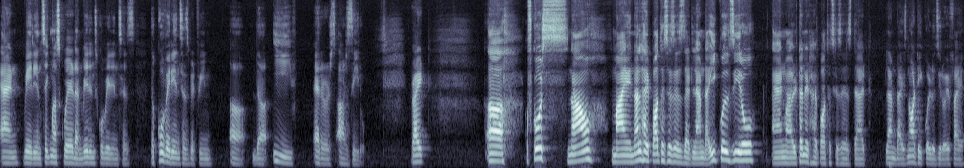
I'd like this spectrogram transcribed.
and variance sigma squared and variance covariances, the covariances between uh, the E errors are 0, right. Uh, of course, now my null hypothesis is that lambda equals 0 and my alternate hypothesis is that lambda is not equal to 0. If I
